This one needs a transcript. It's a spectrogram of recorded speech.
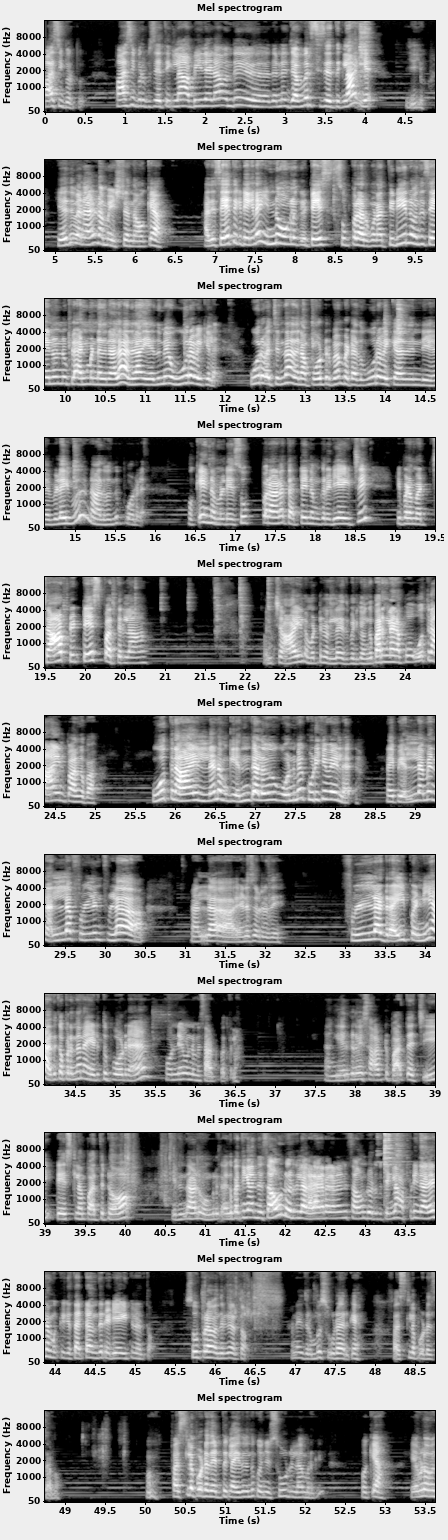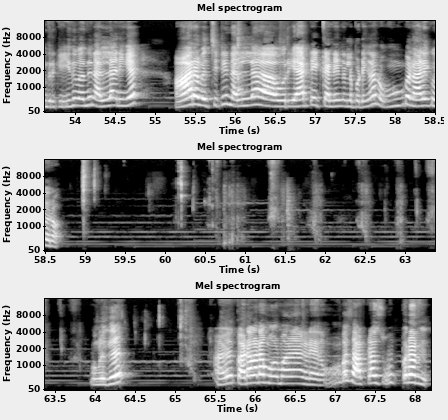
பாசிப்பருப்பு. பாசிப்பருப்பு சேர்த்துக்கலாம். அப்படி இல்லைன்னா வந்து அது என்ன ஜவ்வரிசி சேர்த்துக்கலாம். ஐயோ எது வேணாலும் நம்ம இஷ்டம் தான் ஓகே அது சேர்த்துக்கிட்டிங்கன்னா இன்னும் உங்களுக்கு டேஸ்ட் சூப்பராக இருக்கும். நான் திடீர்னு வந்து செய்யணும்னு பிளான் பண்ணதுனால அதெல்லாம் எதுவுமே ஊற வைக்கல. ஊற வச்சிருந்தா அதை நான் போட்டிருப்பேன். பட் அது ஊற வைக்காத விளைவு நான் அது வந்து போடலை. ஓகே நம்மளுடைய சூப்பரான தட்டை நமக்கு ரெடி ஆயிடுச்சு. இப்போ நம்ம சாப்பிட்டு டேஸ்ட் பார்த்துடலாம். கொஞ்சம் ஆயிலை மட்டும் நல்லா இது பண்ணிக்கோங்க. பாருங்களேன் நான் இப்போ ஊற்றுன ஆயில் பாருங்கப்பா. ஊற்றுன ஆயிலில் நமக்கு எந்த அளவுக்கு ஒன்றுமே குடிக்கவே இல்லை. நான் இப்போ எல்லாமே நல்லா ஃபுல் அண்ட் ஃபுல்லாக நல்லா என்ன சொல்கிறது ஃபுல்லாக ட்ரை பண்ணி அதுக்கப்புறம் தான் நான் எடுத்து போடுறேன். ஒன்றே ஒன்று நம்ம சாப்பிட்டு பார்த்துலாம் நாங்கள் ஏற்கனவே சாப்பிட்டு பார்த்தாச்சு. டேஸ்ட்லாம் பார்த்துட்டோம். இருந்தாலும் உங்களுக்கு அங்கே பார்த்தீங்களா அந்த சவுண்ட் வருதுல கடகடகடன்னு சவுண்ட் வருது பார்த்தீங்களா அப்படினாலே நமக்கு தட்டை வந்து ரெடி ஆகிட்டுன்னு அர்த்தம். சூப்பராக வந்திருக்குன்னு அர்த்தம். ஆனால் இது ரொம்ப சூடாக இருக்கேன் ஃபஸ்ட்டில் போட்டு சாப்பிடும் ம் ஃபஸ்ட்டில் போட்டதை எடுத்துக்கலாம். இது வந்து கொஞ்சம் சூடு இல்லாமல் இருக்குது ஓகே எவ்வளோ வந்திருக்கு? இது வந்து நல்லா நீங்கள் ஆற வச்சுட்டு நல்லா ஒரு ஏர்டைட் கண்டெய்னரில் போட்டிங்கன்னா ரொம்ப நாளைக்கு வரும். உங்களுக்கு அது கடை கடை மோர்மான கிடையாது. ரொம்ப சாஃப்டாக சூப்பராக இருக்குது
